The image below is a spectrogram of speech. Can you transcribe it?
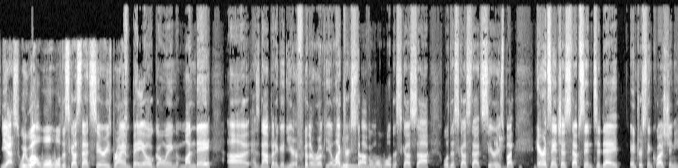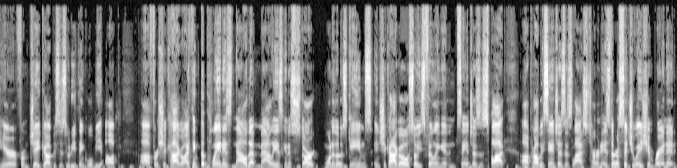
yes, we will. We'll we'll discuss that series. Brayan Bello going Monday uh, has not been a good year for the rookie. Electric stuff, and we'll we'll discuss uh, we'll discuss that series. But Aaron Sanchez steps in today interesting question here from Jacob. He says, "Who do you think will be up uh, for Chicago?" I think the plan is now that Mahle is going to start one of those games in Chicago, so he's filling in Sanchez's spot, uh, probably Sanchez's last turn. Is there a situation, Brandon,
